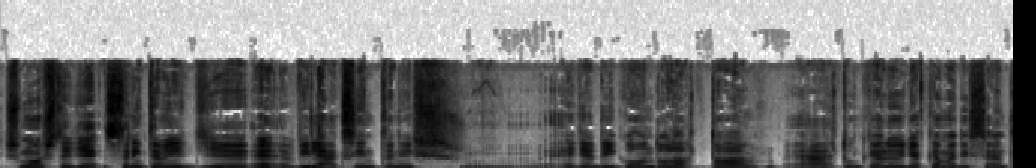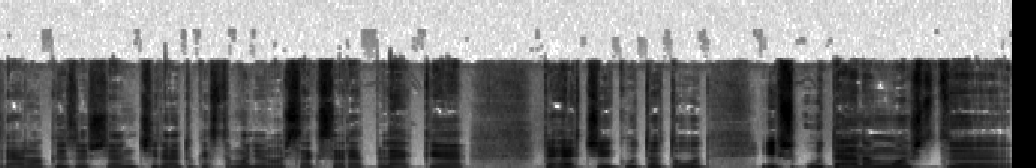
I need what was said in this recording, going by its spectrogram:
és most egy, szerintem egy e, világszinten is egyedi gondolattal álltunk elő. Ugye a Comedy central közösen csináltuk ezt a Magyarország szereplek e, tehetségkutatót, és utána most e,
